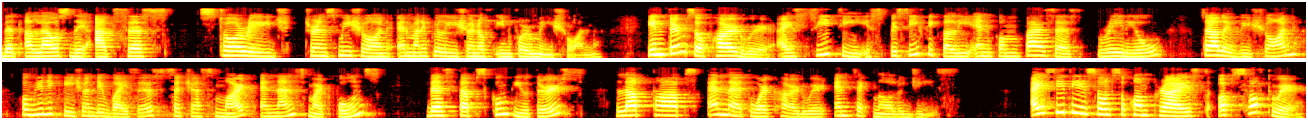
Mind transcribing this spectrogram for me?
that allows the access, storage, transmission, and manipulation of information. In terms of hardware, ICT specifically encompasses radio, television, communication devices such as smart and non-smartphones, desktops computers, laptops, and network hardware and technologies. ICT is also comprised of software,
